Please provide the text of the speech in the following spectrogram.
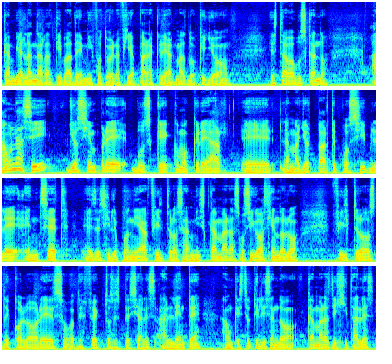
cambiar la narrativa de mi fotografía para crear más lo que yo estaba buscando. Aún así, yo siempre busqué como crear eh, la mayor parte posible en set, es decir, le ponía filtros a mis cámaras o sigo haciéndolo, filtros de colores o de efectos especiales al lente, aunque esté utilizando cámaras digitales,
